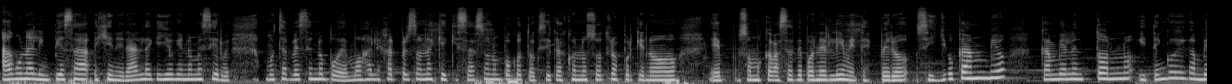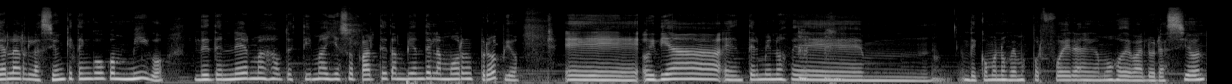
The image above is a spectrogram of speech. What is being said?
hago una limpieza general de aquello que no me sirve. Muchas veces no podemos alejar personas que quizás son un poco tóxicas con nosotros porque no eh, somos capaces de poner límites, pero si yo cambio, cambia el entorno y tengo que cambiar la relación que tengo conmigo, de tener más autoestima y eso parte también del amor propio. Eh, hoy día, en términos de, mm, de cómo nos vemos por fuera, digamos, o de valoración.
